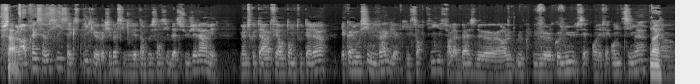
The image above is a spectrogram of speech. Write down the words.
ça. Alors après, ça aussi, ça explique, euh, bah, je sais pas si vous êtes un peu sensible à ce sujet-là, mais même ce que tu as fait entendre tout à l'heure, il y a quand même aussi une vague qui est sortie sur la base de... euh, Alors le, le plus connu, c'est en effet Hans Zimmer, Ouais. un-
